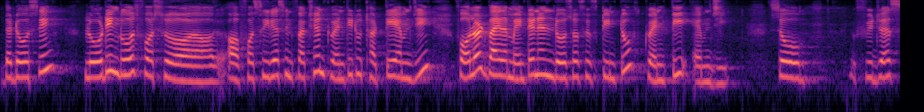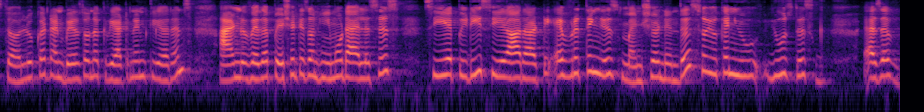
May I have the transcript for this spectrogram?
The dosing loading dose for uh, uh, for serious infection 20 to 30 mg followed by the maintenance dose of 15 to 20 mg. So if you just uh, look at and based on the creatinine clearance and whether patient is on hemodialysis, CAPD, CRRT, everything is mentioned in this. So you can use this as a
